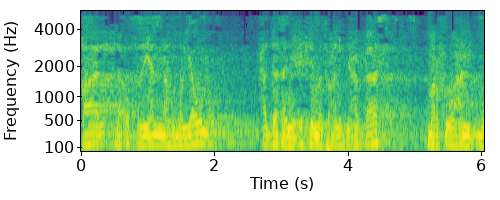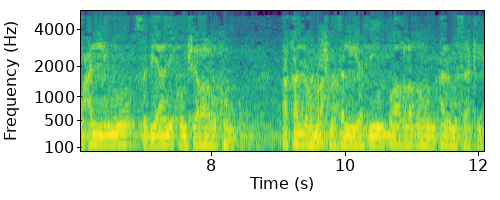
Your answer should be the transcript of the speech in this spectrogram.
قال لأخزينهم اليوم. حدثني عكرمة عن ابن عباس مرفوعا معلم صبيانكم شراركم. أقلهم رحمة لليتيم وأغلظهم على المساكين.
